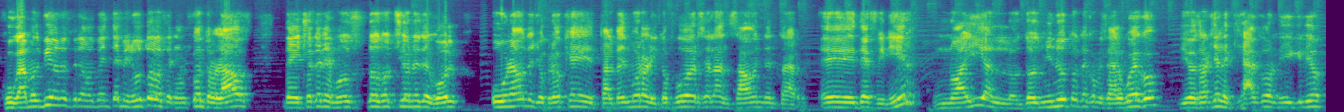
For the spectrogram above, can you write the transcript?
jugamos bien los primeros 20 minutos, los teníamos controlados. De hecho, tenemos dos opciones de gol. Una donde yo creo que tal vez Moralito pudo haberse lanzado a intentar eh, definir, no ahí a los dos minutos de comenzar el juego, y otra que le queda con Iglio,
